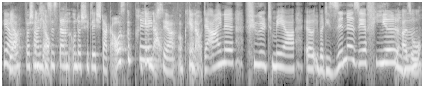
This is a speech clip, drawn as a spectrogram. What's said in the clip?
Ja, ja wahrscheinlich ist es dann unterschiedlich stark ausgeprägt. Genau. Ja, okay. Genau. Der eine fühlt mehr äh, über die Sinne sehr viel, mhm. also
